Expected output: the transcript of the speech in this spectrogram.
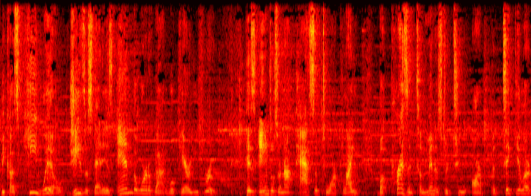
Because he will, Jesus that is, and the word of God will carry you through. His angels are not passive to our plight, but present to minister to our particular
